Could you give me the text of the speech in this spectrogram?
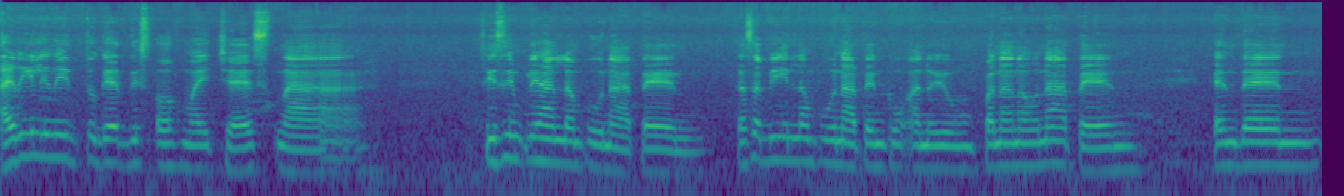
I really need to get this off my chest na sisimplihan lang po natin. Sasabihin lang po natin kung ano yung pananaw natin and then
